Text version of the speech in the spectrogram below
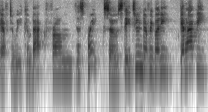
after we come back from this break. So stay tuned, everybody. Get happy.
